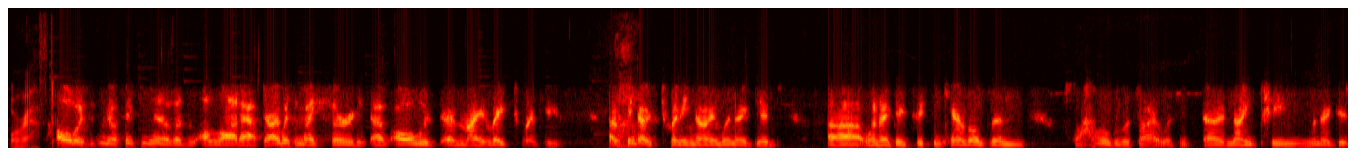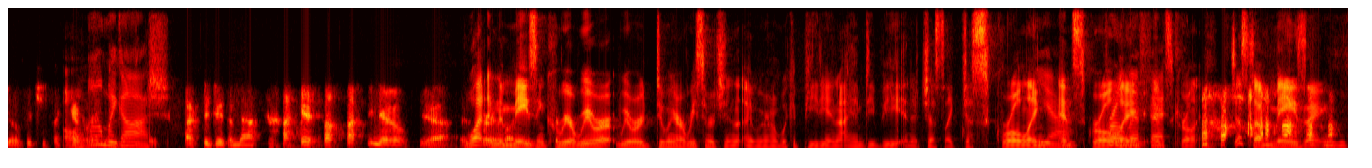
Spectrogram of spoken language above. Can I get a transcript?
or after? oh, it was, no, 16 Candles was a lot after. I was in my 30s, uh, always in my late 20s. I think I was 29 when I did uh, when I did 16 Candles, and so how old was I? I was uh, 19 when I did Overtures. I can't Oh, remember. Oh my gosh. I have to do the math. I know. Yeah. What very an lucky. amazing career! We were we were doing our research and and we were on Wikipedia and IMDb, and it just like just scrolling Yeah, and scrolling and scrolling, just amazing.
